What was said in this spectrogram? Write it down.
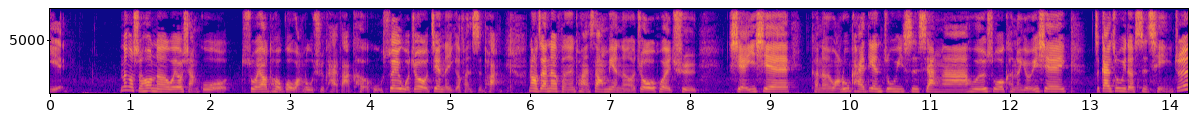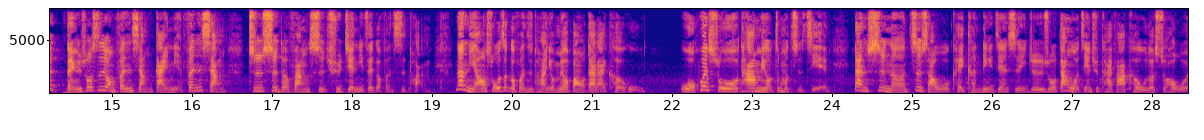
业。那个时候呢，我有想过说要透过网络去开发客户，所以我就建了一个粉丝团。那我在那个粉丝团上面呢，就会去写一些可能网络开店注意事项啊，或者说可能有一些这该注意的事情，就是等于说是用分享概念、分享知识的方式去建立这个粉丝团。那你要说这个粉丝团有没有帮我带来客户？我会说他没有这么直接，但是呢，至少我可以肯定一件事情，就是说，当我今天去开发客户的时候，我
